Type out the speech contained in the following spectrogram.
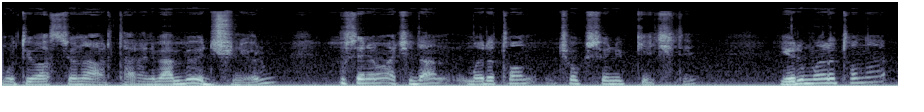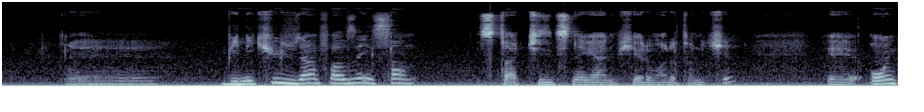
motivasyonu artar. Hani ben böyle düşünüyorum. Bu sene o açıdan maraton çok sönük geçti. Yarım maratona e, 1200'den fazla insan start çizgisine gelmiş yarım maraton için. 10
